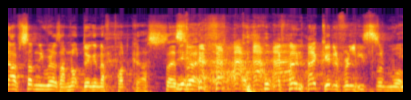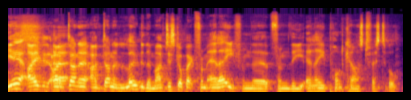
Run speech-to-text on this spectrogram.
I've suddenly realised I'm not doing enough podcasts. That's, uh, I could have released some more. Yeah, I've, I've done a I've done a load of them. I've just got back from LA from the from the LA podcast festival.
